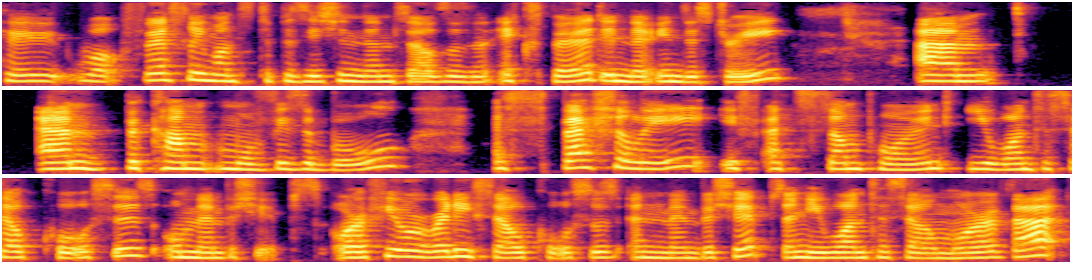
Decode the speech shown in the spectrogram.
who, well, firstly wants to position themselves as an expert in their industry um, and become more visible, especially if at some point you want to sell courses or memberships, or if you already sell courses and memberships and you want to sell more of that,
